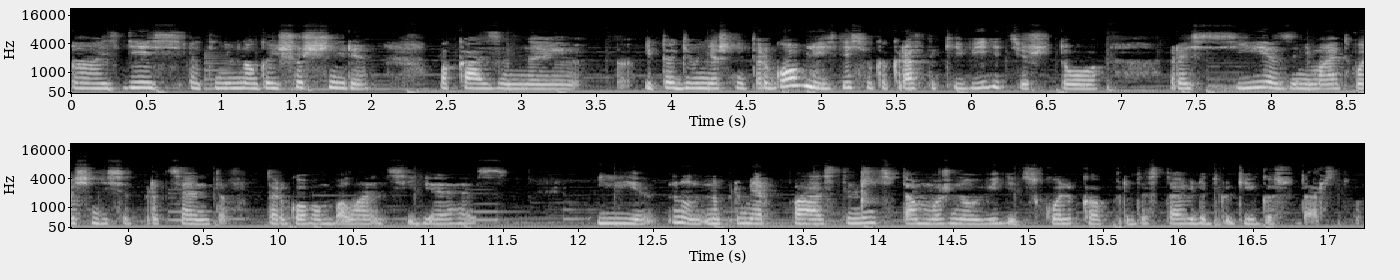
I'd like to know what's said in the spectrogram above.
А, здесь это немного еще шире показаны э, итоги внешней торговли. И здесь вы как раз-таки видите, что Россия занимает 80% в торговом балансе ЕС. И, ну, например, по остальным цветам можно увидеть, сколько предоставили другие государства.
